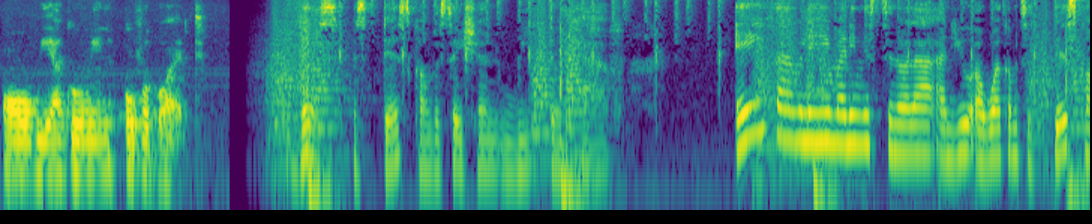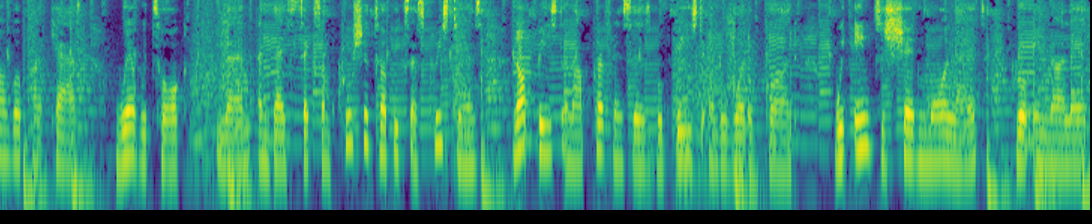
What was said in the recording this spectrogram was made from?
or we are going overboard? This is this conversation we don't have. Hey family, my name is Tinola and you are welcome to this Convo podcast where we talk, learn and dissect some crucial topics as Christians, not based on our preferences but based on the word of God. We aim to shed more light, grow in knowledge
